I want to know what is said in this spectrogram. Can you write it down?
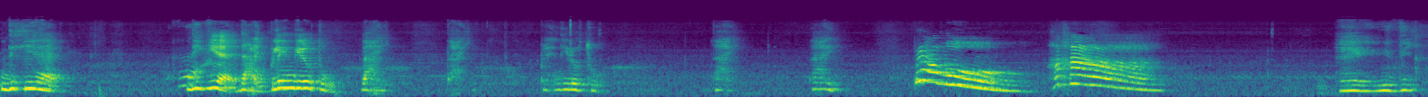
Di chi è? Di chi è? Dai, prendilo tu. Dai, dai, prendilo tu. Dai, dai. Bravo! Ah ah! Ehi, di.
